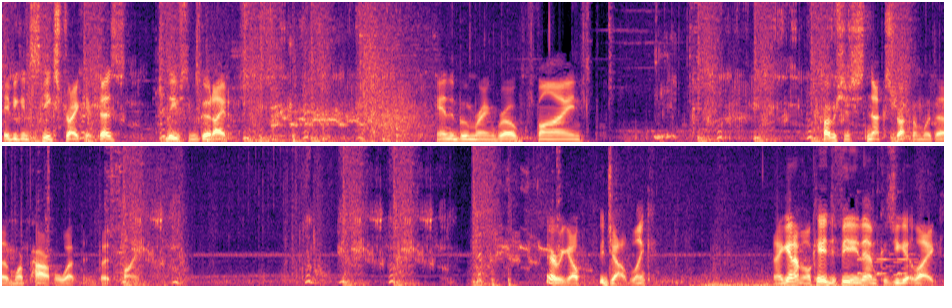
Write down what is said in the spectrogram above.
if you can sneak strike it, does leave some good items. And the boomerang broke, fine. Probably should have snuck struck him with a more powerful weapon, but fine. There we go. Good job, Link. And again, I'm okay defeating them because you get like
